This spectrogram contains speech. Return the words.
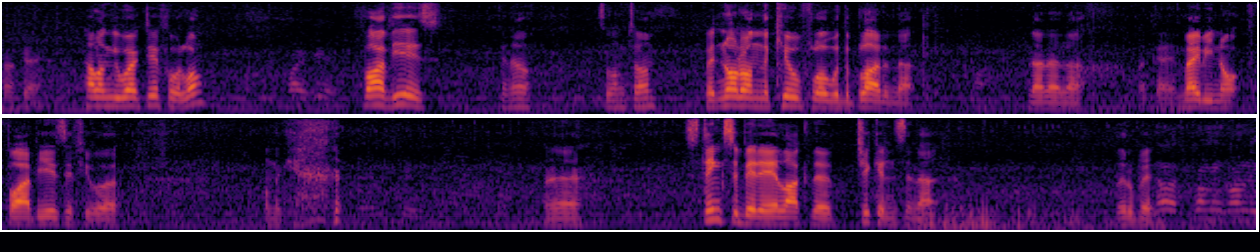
yeah. Okay. How long you worked here for? Long? Five years. Five years. You know, it's a long time. But not on the kill floor with the blood and that. No, no, no. Okay, maybe not five years if you were on the. kill. yeah. Stinks a bit here, like the chickens and that. A little bit. No, it's coming only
